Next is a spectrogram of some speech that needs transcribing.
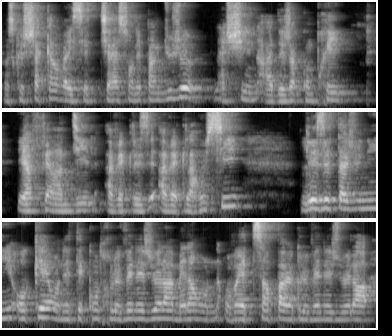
Parce que chacun va essayer de tirer son épingle du jeu. La Chine a déjà compris et a fait un deal avec, les, avec la Russie. Les États-Unis, ok, on était contre le Venezuela, mais là on, va être sympa avec le Venezuela,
